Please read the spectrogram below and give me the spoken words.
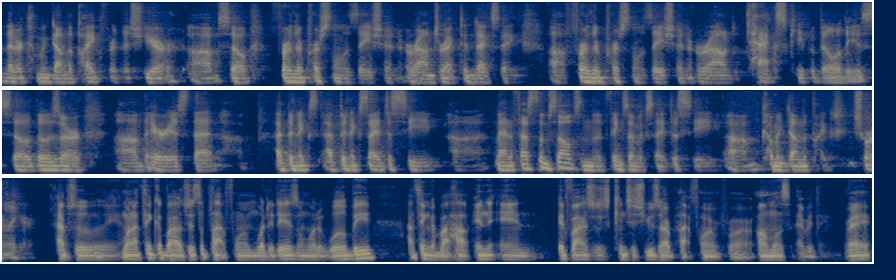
that are coming down the pike for this year. Um, so further personalization around direct indexing, uh, further personalization around tax capabilities. So those are um, the areas that uh, I've been ex- I've been excited to see uh, manifest themselves, and the things I'm excited to see um, coming down the pike shortly here. Absolutely. When I think about just a platform, what it is and what it will be, I think about how in the end, advisors can just use our platform for almost everything, right?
